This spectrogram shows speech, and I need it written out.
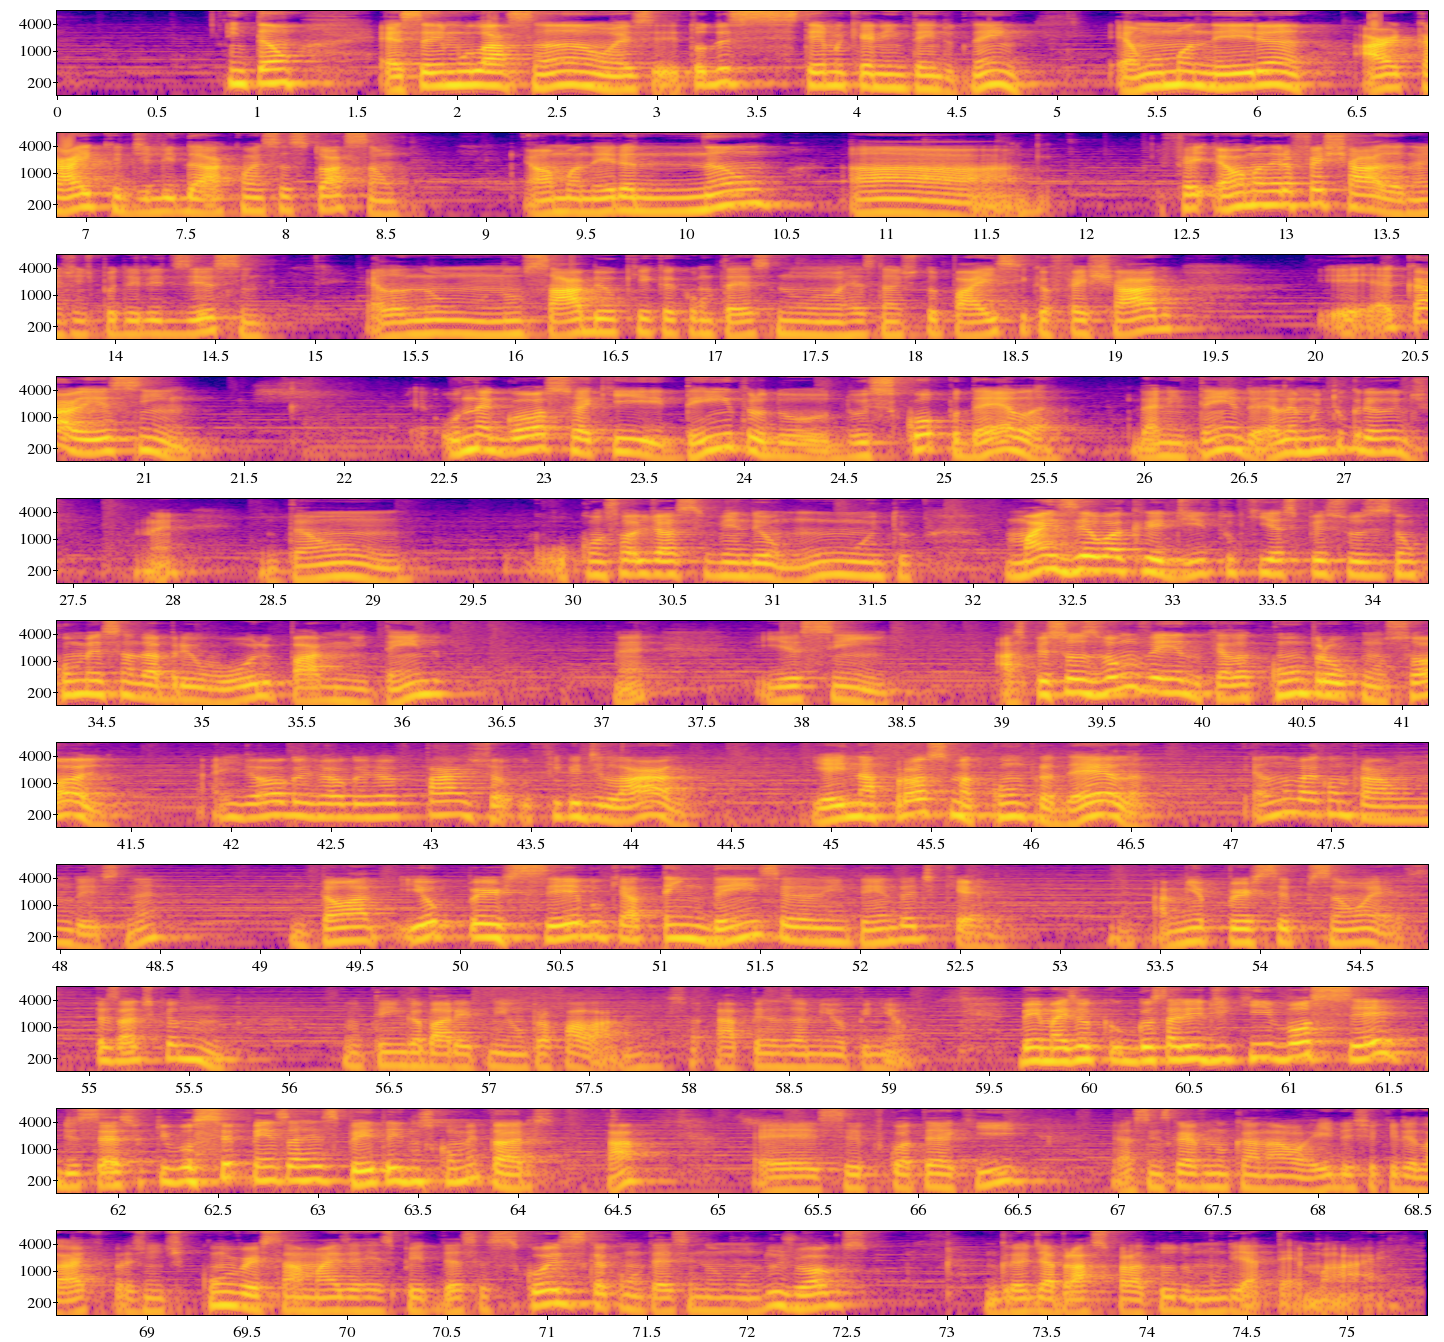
Então, essa emulação, esse, todo esse sistema que a Nintendo tem, é uma maneira arcaica de lidar com essa situação. É uma maneira não... Ah, é uma maneira fechada, né? A gente poderia dizer assim ela não, não sabe o que, que acontece no, no restante do país, fica fechado. É, cara, e assim, o negócio é que dentro do, do escopo dela, da Nintendo, ela é muito grande, né? Então, o console já se vendeu muito, mas eu acredito que as pessoas estão começando a abrir o olho para o Nintendo, né? E assim, as pessoas vão vendo que ela compra o console, aí joga, joga, joga, pá, joga, fica de lado e aí na próxima compra dela, ela não vai comprar um desse, né? Então a, eu percebo que a tendência da Nintendo é de queda. Né? A minha percepção é essa. Apesar de que eu não, não tenho gabarito nenhum para falar, né? Isso é apenas a minha opinião. Bem, mas eu gostaria de que você dissesse o que você pensa a respeito aí nos comentários, tá? É, você ficou até aqui, se inscreve no canal aí, deixa aquele like pra gente conversar mais a respeito dessas coisas que acontecem no mundo dos jogos. Um grande abraço para todo mundo e até mais.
